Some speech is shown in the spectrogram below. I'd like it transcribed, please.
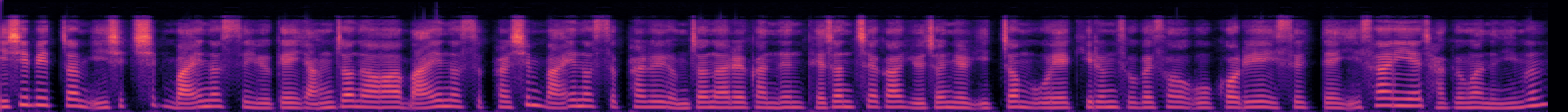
22점 20 10-6의 양전화와 마이너스 80 마이너스 8의 음전화를 갖는 대전체가 유전율 2.5의 기름 속에서 5 거리에 있을 때 이 사이에 작용하는 힘은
